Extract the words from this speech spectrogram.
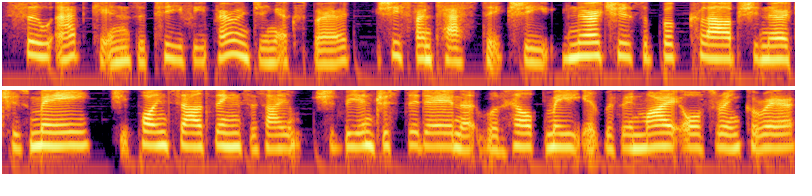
Sue Atkins, a TV parenting expert, she's fantastic. She nurtures the book club. She nurtures me. She points out things that I should be interested in that would help me within my authoring career.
